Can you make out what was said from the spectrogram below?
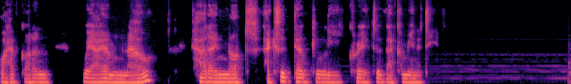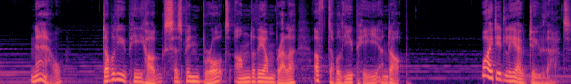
or have gotten where I am now had I not accidentally created that community. Now, WP Hugs has been brought under the umbrella of WP and Up. Why did Leo do that?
